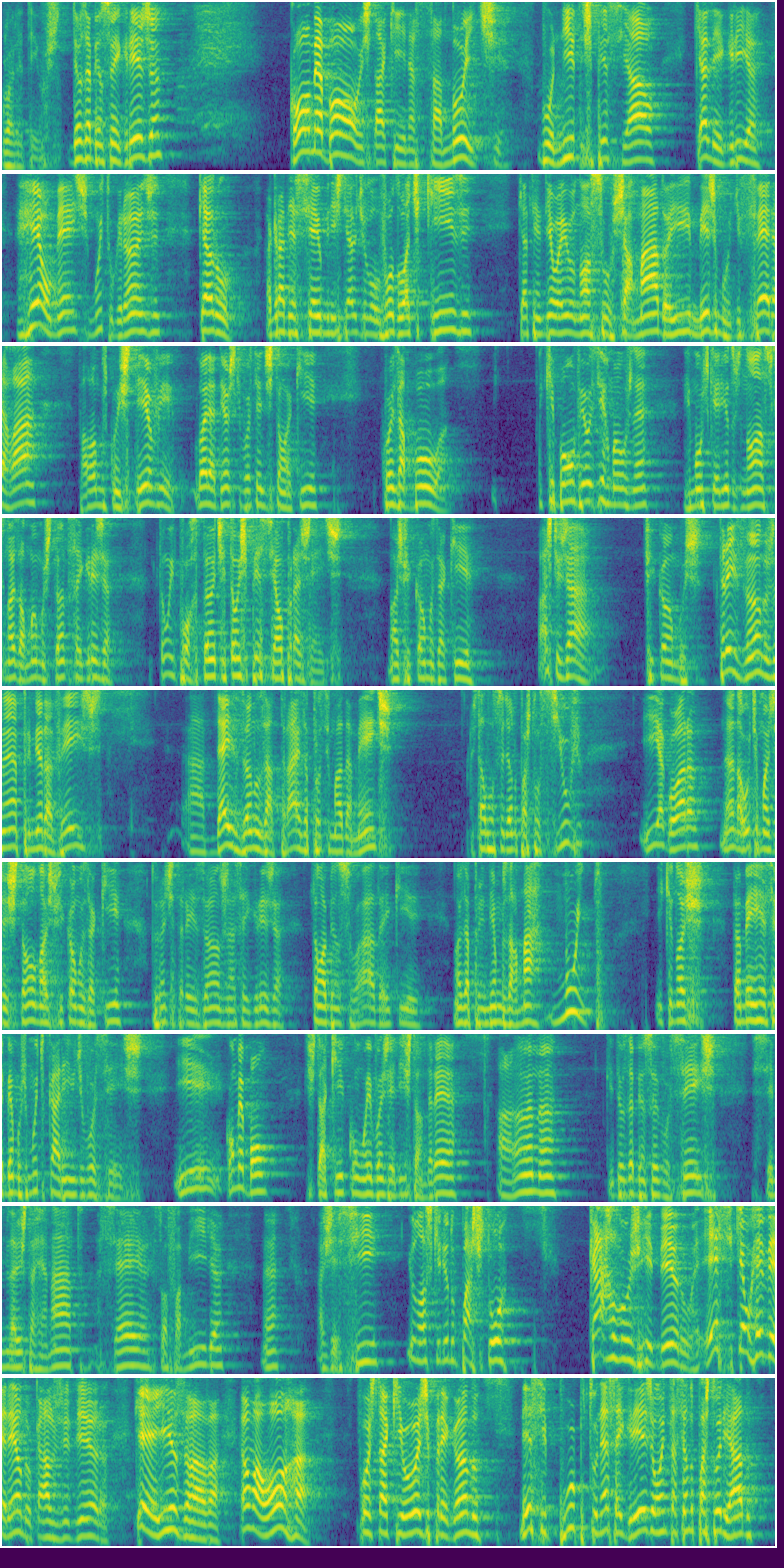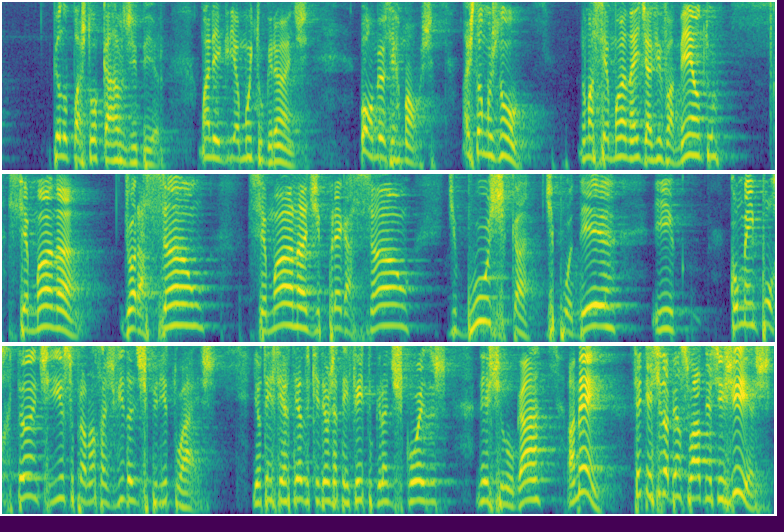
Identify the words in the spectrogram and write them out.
Glória a Deus. Deus abençoe a igreja. Como é bom estar aqui nessa noite bonita, especial. Que alegria realmente muito grande. Quero agradecer aí o Ministério de Louvor do Lote 15, que atendeu aí o nosso chamado aí, mesmo de férias lá. Falamos com o Estevão e glória a Deus que vocês estão aqui. Coisa boa. E que bom ver os irmãos, né? Irmãos queridos nossos, que nós amamos tanto, essa igreja tão importante e tão especial para a gente. Nós ficamos aqui, acho que já ficamos três anos, né? Primeira vez, há dez anos atrás aproximadamente, estava auxiliando o pastor Silvio, e agora, né, na última gestão, nós ficamos aqui durante três anos nessa igreja tão abençoada e que nós aprendemos a amar muito e que nós também recebemos muito carinho de vocês. E como é bom está aqui com o evangelista André, a Ana, que Deus abençoe vocês, seminarista Renato, a Céia, sua família, né, a Gessi e o nosso querido pastor Carlos Ribeiro. Esse que é o reverendo Carlos Ribeiro. Que isso, rapaz. É uma honra por estar aqui hoje pregando nesse púlpito, nessa igreja onde está sendo pastoreado pelo pastor Carlos Ribeiro. Uma alegria muito grande. Bom, meus irmãos, nós estamos no, numa semana aí de avivamento, semana de oração, semana de pregação, de busca de poder e como é importante isso para nossas vidas espirituais. E eu tenho certeza que Deus já tem feito grandes coisas neste lugar. Amém? Você tem sido abençoado nesses dias?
